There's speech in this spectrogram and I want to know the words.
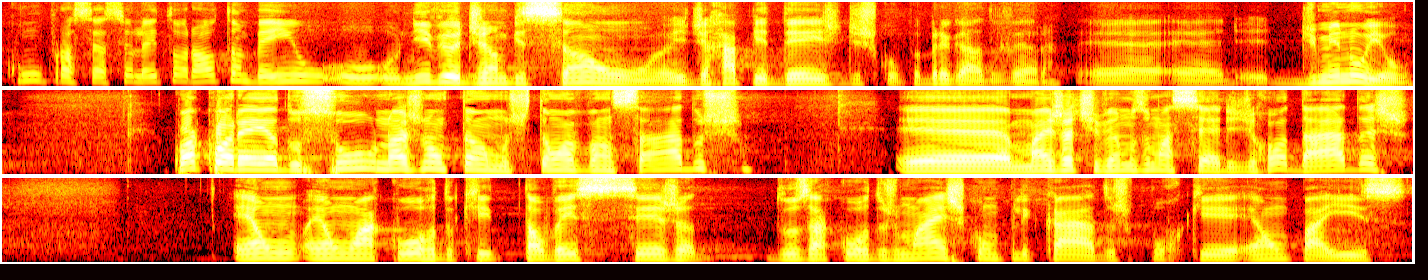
com o processo eleitoral, também o, o nível de ambição e de rapidez, desculpa, obrigado, Vera, é, é, diminuiu. Com a Coreia do Sul, nós não estamos tão avançados, é, mas já tivemos uma série de rodadas. É um, é um acordo que talvez seja dos acordos mais complicados, porque é um país,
